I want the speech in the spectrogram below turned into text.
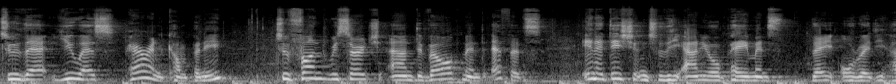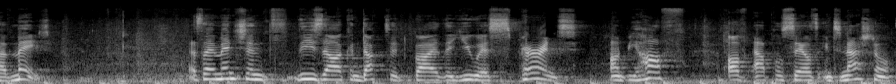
to their US parent company to fund research and development efforts in addition to the annual payments they already have made. As I mentioned, these are conducted by the US parent on behalf of Apple Sales International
